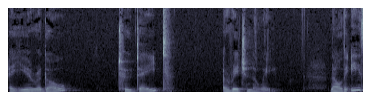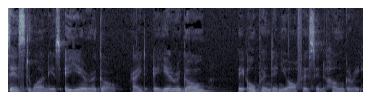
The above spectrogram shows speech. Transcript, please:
A year ago, to date, originally. Now the easiest one is a year ago, right? A year ago, they opened a new office in Hungary.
